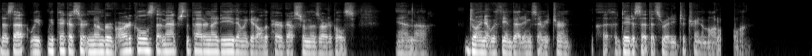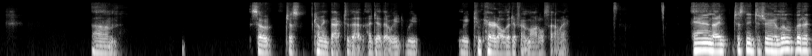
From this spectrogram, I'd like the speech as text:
does that. We, we pick a certain number of articles that match the pattern ID, then we get all the paragraphs from those articles and uh, join it with the embeddings and return a, a, data set that's ready to train a model on. Um, so just coming back to that idea that we, we, we compared all the different models that way. And I just need to show you a little bit of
